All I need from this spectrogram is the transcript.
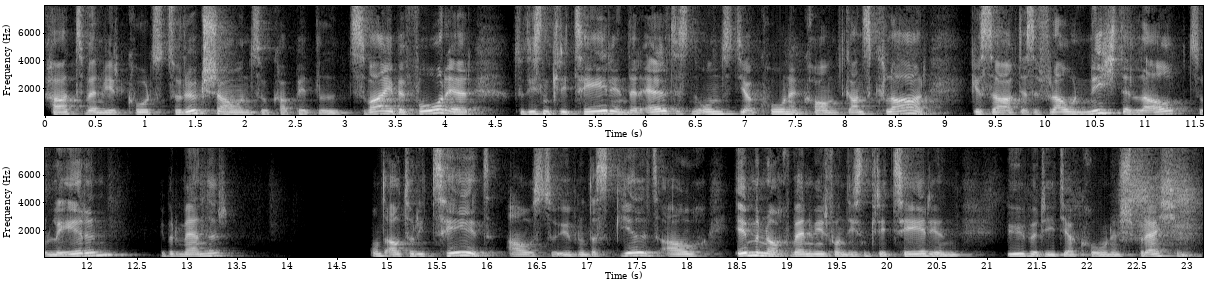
hat, wenn wir kurz zurückschauen zu Kapitel 2, bevor er zu diesen Kriterien der Ältesten und Diakone kommt, ganz klar gesagt, dass er Frauen nicht erlaubt zu lehren über Männer und Autorität auszuüben. Und das gilt auch immer noch, wenn wir von diesen Kriterien über die Diakone sprechen.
